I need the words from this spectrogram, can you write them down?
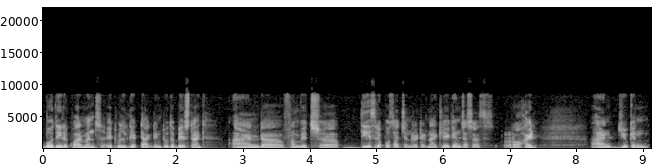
Bodhi requirements it will get tagged into the base tag. And uh, from which these repos are generated nightly again just as rawhide. And you can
